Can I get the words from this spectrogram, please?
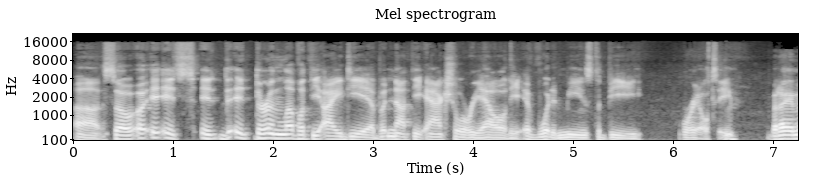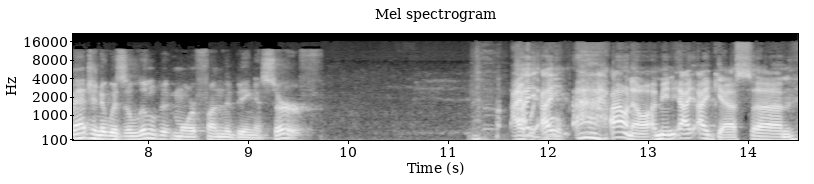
Uh, so uh, it, it's it, it, they're in love with the idea, but not the actual reality of what it means to be royalty. But I imagine it was a little bit more fun than being a serf. I I. I, I don't know. I mean, I, I guess um,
